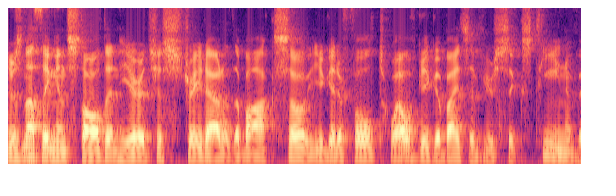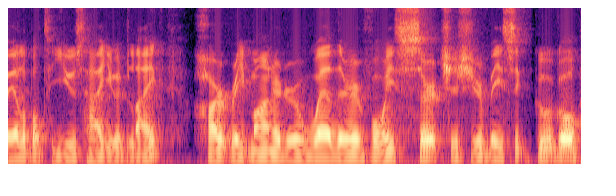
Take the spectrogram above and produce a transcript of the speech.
there's nothing installed in here, it's just straight out of the box. So you get a full 12 gigabytes of your 16 available to use how you would like. Heart rate monitor, weather, voice search is your basic Google.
